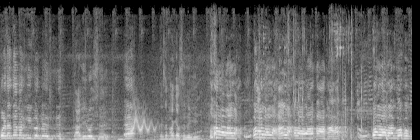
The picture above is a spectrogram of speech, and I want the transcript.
ওটা তারপর কি করবেন গাড়ি রয়েছে এ, দেখছে ফাঁকা আছে নাকি ও বাবা বাবা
